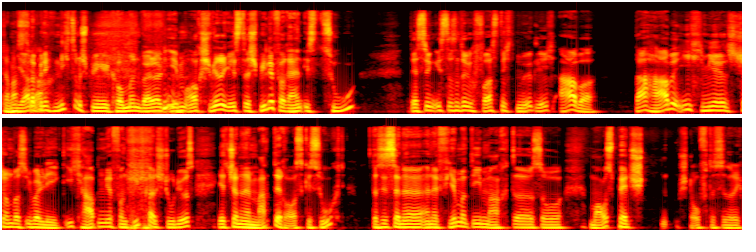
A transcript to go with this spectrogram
Da ja, da bin ich nicht zum Spielen gekommen, weil halt hm. eben auch schwierig ist. Der Spieleverein ist zu. Deswegen ist das natürlich fast nicht möglich. Aber da habe ich mir jetzt schon was überlegt. Ich habe mir von Deep Cut Studios jetzt schon eine Matte rausgesucht. Das ist eine, eine Firma, die macht äh, so Mauspad-Stoff, das ist natürlich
